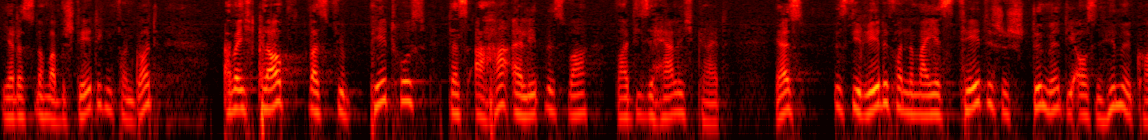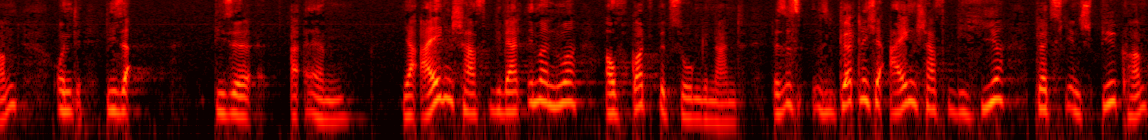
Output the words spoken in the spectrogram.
ja, das nochmal bestätigen von Gott. Aber ich glaube, was für Petrus das Aha-Erlebnis war, war diese Herrlichkeit. Ja, es ist die Rede von einer majestätischen Stimme, die aus dem Himmel kommt. Und diese, diese äh, ähm, ja, Eigenschaften, die werden immer nur auf Gott bezogen genannt. Das, ist, das sind göttliche Eigenschaften, die hier plötzlich ins Spiel kommen,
